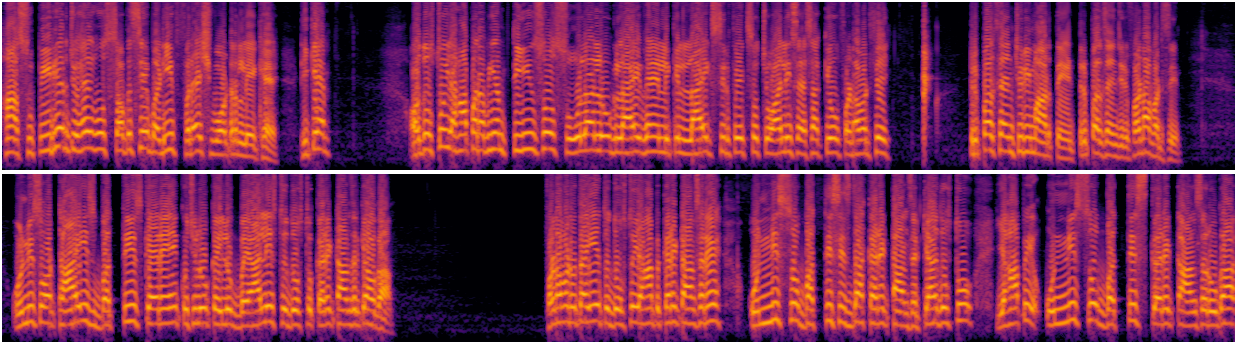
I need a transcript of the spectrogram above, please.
हाँ सुपीरियर जो है वो सबसे बड़ी फ्रेश वाटर लेक है ठीक है? और दोस्तों यहाँ पर अभी हम 316 लोग लाइव हैं लेकिन लाइक सिर्फ़ 144 ऐसा क्यों? फटाफट से। ट्रिपल सेंचुरी मारते हैं ट्रिपल सेंचुरी फटाफट से। 1928 32 कह रहे हैं, कुछ लोग, कई लोग 42 तो दोस्तों करेक्ट आंसर क्या होगा? फटाफट बताइए तो दोस्तों, यहाँ पे करेक्ट आंसर है 1932 इज़ द करेक्ट आंसर क्या है दोस्तों? यहाँ पे 1932 करेक्ट आंसर होगा,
